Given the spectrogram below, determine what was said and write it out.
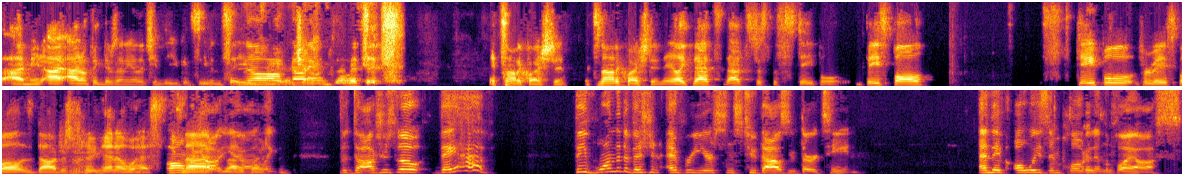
I mean, I, I don't think there's any other team that you could even say No, not challenge even them. It's, it's it's not a question. It's not a question. Like that's that's just the staple. Baseball staple for baseball is Dodgers winning the NL West. It's Oh my not, God, not a yeah, question. like- The Dodgers, though, they have they've won the division every year since 2013, and they've always imploded in the playoffs.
